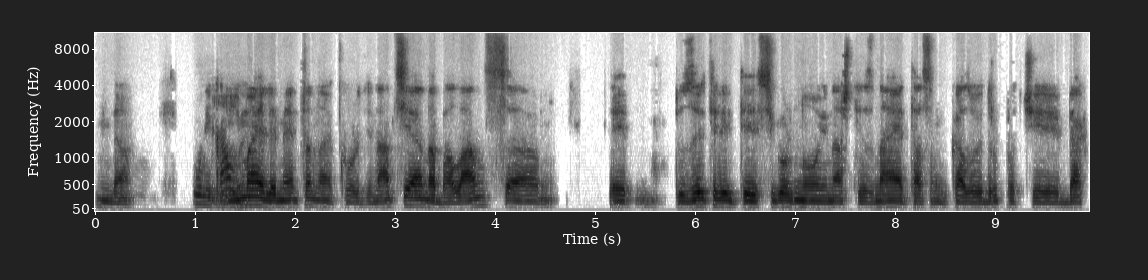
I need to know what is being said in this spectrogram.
Да. Уникално. Има елемента на координация, на баланс. Е, зрителите сигурно и нашите знаят, аз съм го казал и друг път, че бях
